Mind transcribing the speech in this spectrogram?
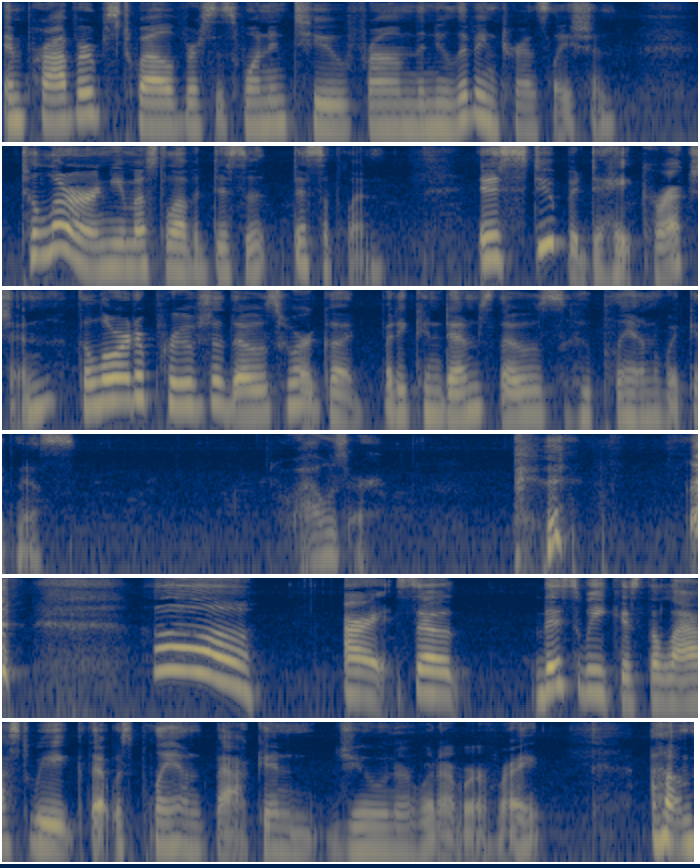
In Proverbs 12, verses 1 and 2 from the New Living Translation, to learn you must love a dis- discipline. It is stupid to hate correction. The Lord approves of those who are good, but he condemns those who plan wickedness. Wowzer. oh, all right, so this week is the last week that was planned back in June or whatever, right? Um,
